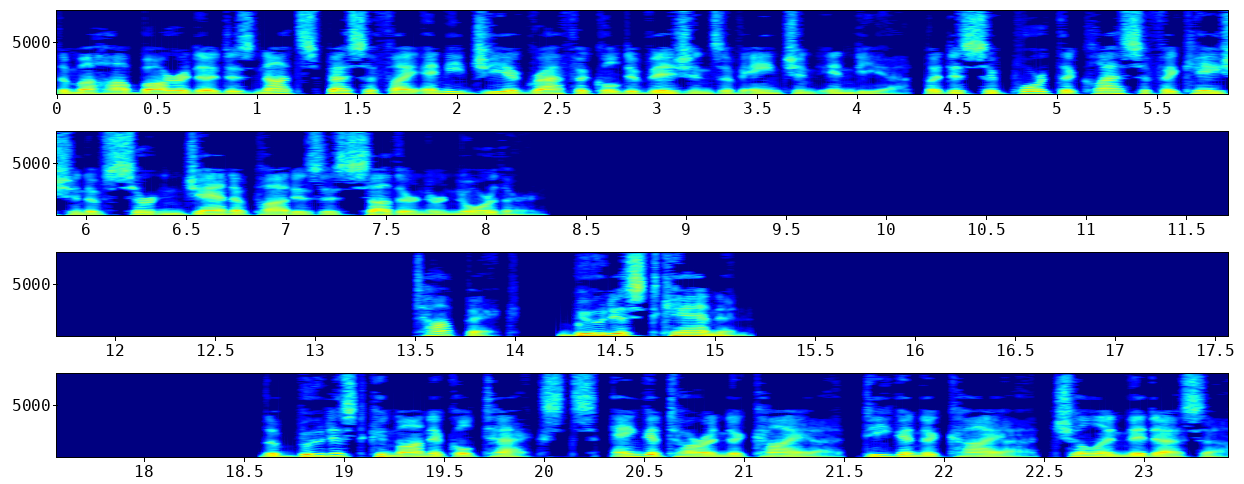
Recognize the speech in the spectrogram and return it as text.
the Mahabharata does not specify any geographical divisions of ancient India, but does support the classification of certain Janapadas as southern or northern. Buddhist canon The Buddhist canonical texts, Anguttara Nikaya, Digha Nikaya, Chula Nidesa,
